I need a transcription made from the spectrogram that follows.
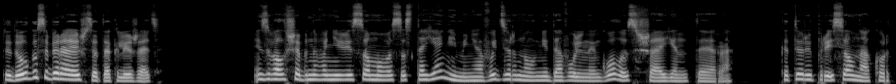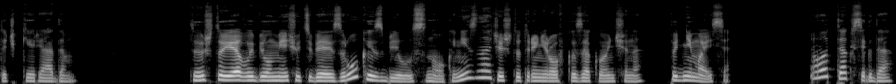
ты долго собираешься так лежать?» Из волшебного невесомого состояния меня выдернул недовольный голос Шайентера, который присел на корточки рядом. «То, что я выбил меч у тебя из рук и сбил с ног, не значит, что тренировка закончена. Поднимайся». Вот так всегда.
